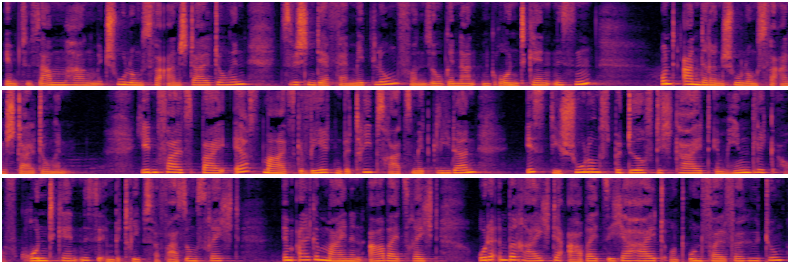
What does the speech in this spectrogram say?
im Zusammenhang mit Schulungsveranstaltungen zwischen der Vermittlung von sogenannten Grundkenntnissen und anderen Schulungsveranstaltungen. Jedenfalls bei erstmals gewählten Betriebsratsmitgliedern ist die Schulungsbedürftigkeit im Hinblick auf Grundkenntnisse im Betriebsverfassungsrecht, im allgemeinen Arbeitsrecht oder im Bereich der Arbeitssicherheit und Unfallverhütung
